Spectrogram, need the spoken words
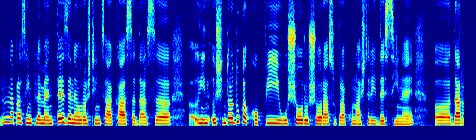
nu neapărat să implementeze neuroștiința acasă, dar să uh, își introducă copiii ușor, ușor asupra cunoașterii de sine, uh, dar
